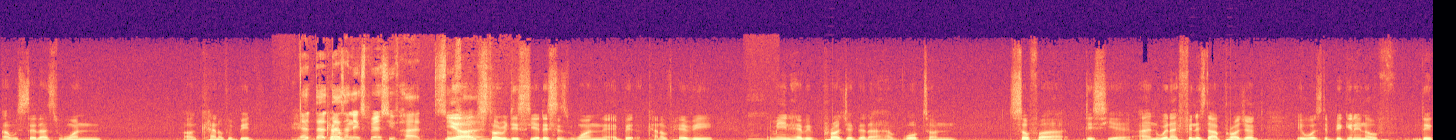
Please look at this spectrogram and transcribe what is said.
I would say that's one uh, kind of a bit. That, that that's an experience you've had. So yeah, far. story this year. This is one a bit kind of heavy. Mm. I mean, heavy project that I have worked on so far this year. And when I finished that project, it was the beginning of the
